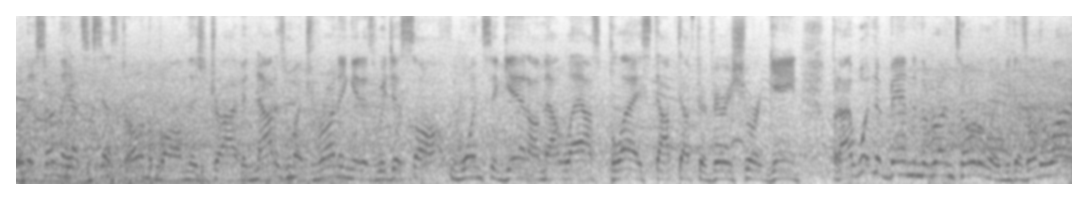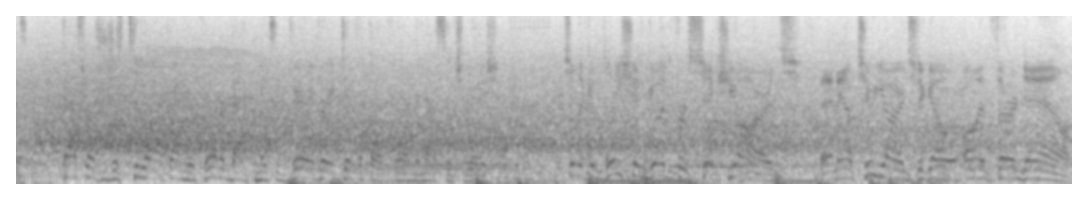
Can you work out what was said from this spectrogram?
Well, they certainly had success throwing the ball on this drive and not as much running it as we just saw once again on that last play. Stopped after a very short gain. But I wouldn't abandon the run totally because otherwise, pass rushers just tee off on your quarterback. Makes it very, very difficult for him in that situation. So the completion good for six yards. And now two yards to go on third down.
